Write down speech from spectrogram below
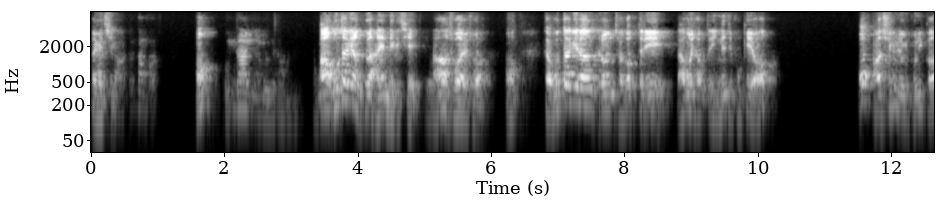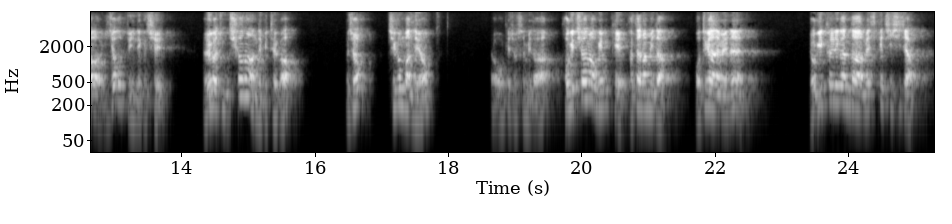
알겠지? 거. 어? 아, 못하기랑 그거 안 했네, 그치? 아, 좋아요, 좋아. 어? 자, 못하기랑 그런 작업들이, 나머지 작업들이 있는지 볼게요. 어? 아, 지금 여기 보니까 이 작업도 있네, 그치? 여기가 좀 튀어나왔네, 밑에가. 그죠? 지금 봤네요. 자, 오케이, 좋습니다. 거기 튀어나오게 해볼게. 간단합니다. 어떻게 하냐면은, 여기 클릭한 다음에 스케치 시작.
